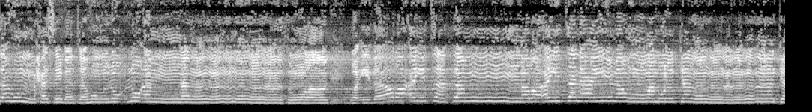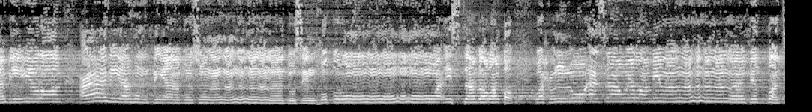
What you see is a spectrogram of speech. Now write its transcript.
رأيتهم حسبتهم لؤلؤا منثورا. وإذا رأيت ثم رأيت نعيما وملكا كبيرا. عاليهم ثياب سندس خضر واستبرق وحلوا أساور من فضة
